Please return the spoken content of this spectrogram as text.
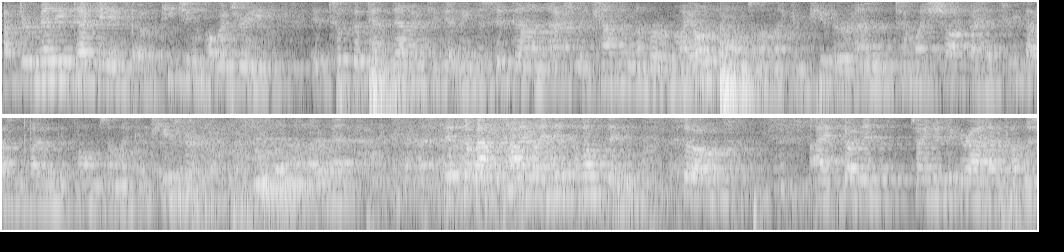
after many decades of teaching poetry, it took the pandemic to get me to sit down and actually count the number of my own poems on my computer. And to my shock, I had 3,500 poems on my computer. and I went, it's about time I did something. So I started trying to figure out how to publish.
